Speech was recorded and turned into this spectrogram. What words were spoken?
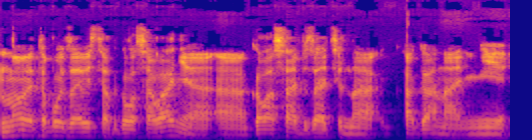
Ну, это будет зависеть от голосования. А, голоса обязательно Агана не,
